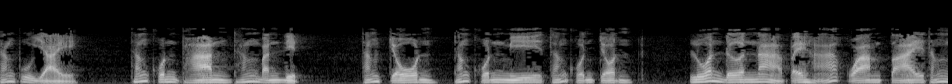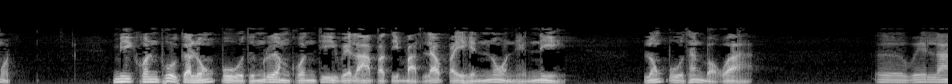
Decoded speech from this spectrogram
ทั้งผู้ใหญ่ ทั้งคนพาลทั้งบัณฑิต ทั้งโจร ทั้งคนมี ทั้งคนจน ล้วนเดินหน้าไปหาความตายทั้งหมด มีคนพูดกับหลวงปู่ถึงเรื่องคนที่เวลาปฏิบัติแล้วไปเห็นโน่นเห็นนี่ หลวงปู่ท่านบอกว่า เออ เวลา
